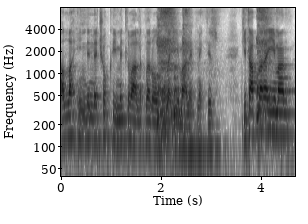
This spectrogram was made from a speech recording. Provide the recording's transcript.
Allah indinde çok kıymetli varlıklar olduğuna iman etmektir. Kitaplara iman,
